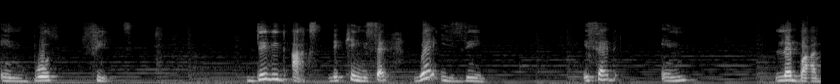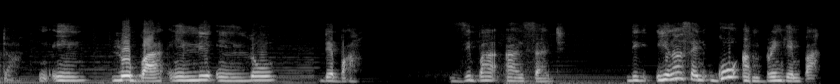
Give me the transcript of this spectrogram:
in both feet. David asked the king, he said, Where is he? He said, in Lebada, in Loba, in, Le, in Lo Deba. Ziba answered. The, he now said, Go and bring him back.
